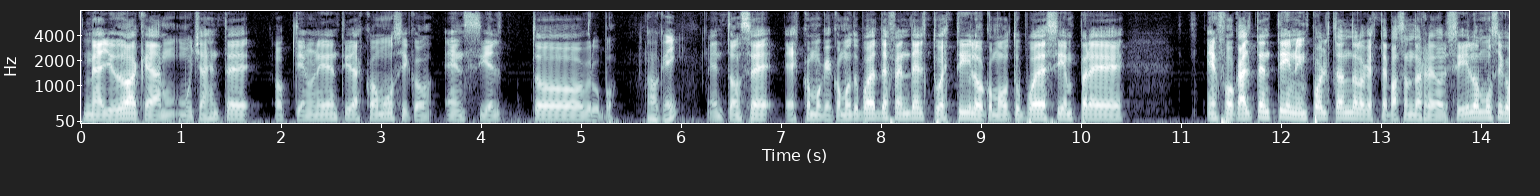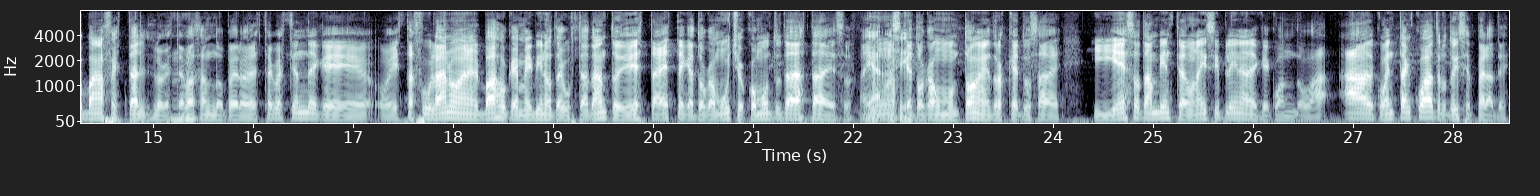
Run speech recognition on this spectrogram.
me ayudó a que a mucha gente obtiene una identidad como músico en cierto grupo. Ok. Entonces, es como que cómo tú puedes defender tu estilo, cómo tú puedes siempre enfocarte en ti, no importando lo que esté pasando alrededor. Sí, los músicos van a afectar lo que esté pasando, pero esta cuestión de que hoy está fulano en el bajo que maybe no te gusta tanto y hoy está este que toca mucho, ¿cómo tú te adaptas a eso? Hay unos sí. que tocan un montón, hay otros que tú sabes. Y eso también te da una disciplina de que cuando va a cuentan cuatro, tú dices, espérate,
